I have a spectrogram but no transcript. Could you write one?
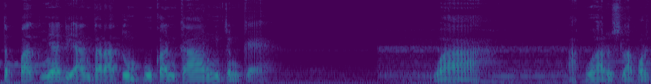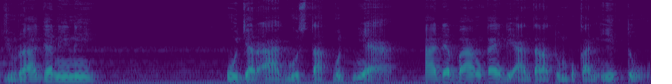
tepatnya di antara tumpukan karung cengkeh. Wah, aku harus lapor juragan ini. Ujar Agus takutnya ada bangkai di antara tumpukan itu.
